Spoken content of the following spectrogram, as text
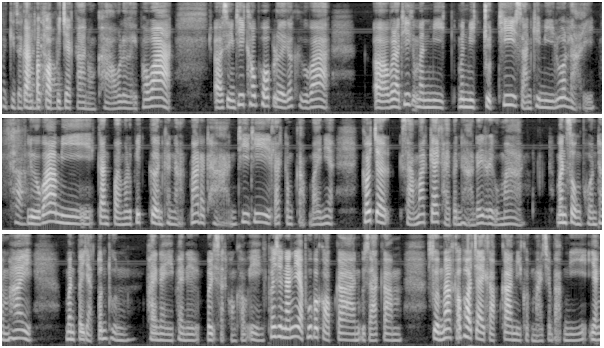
ต่อกิจการการประกอบเขากิจการของเขาเลย เพราะว่าเอ่อสิ่งที่เขาพบเลยก็คือว่าเอ่อเวลาที่มันมีมันมีจุดที่สารเคมีรั่วไหลค่ะหรือว่ามีการปล่อยมลพิษเกินขนาดมาตรฐานที่ที่รัฐกำกับไว้เนี่ยเขาจะสามารถแก้ไขปัญหาได้เร็วมาก มันส่งผลทำให้มันประหยัดต้นทุน ภายในภายในบริษัทของเขาเอง เพราะฉะนั้นเนี่ยผู้ประกอบการอุตสาหกรรม ส่วนมากเขาพอใจกับการมีกฎหมายฉบับนี้ อย่าง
